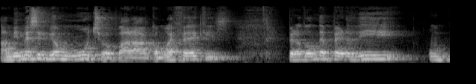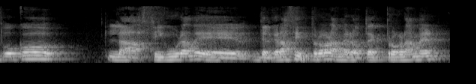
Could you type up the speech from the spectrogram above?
a mí me sirvió mucho para como FX, pero donde perdí un poco la figura del graphic programmer o tech programmer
